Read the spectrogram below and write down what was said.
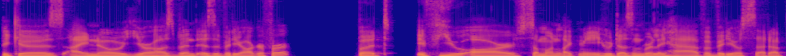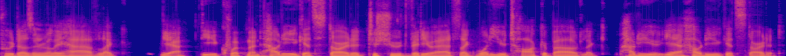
because I know your husband is a videographer. But if you are someone like me who doesn't really have a video setup, who doesn't really have like yeah, the equipment, how do you get started to shoot video ads? Like what do you talk about? Like how do you yeah, how do you get started?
